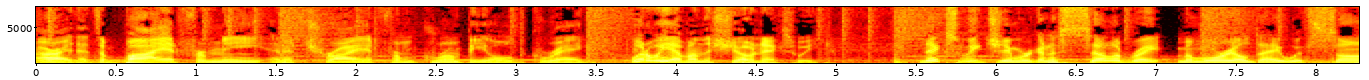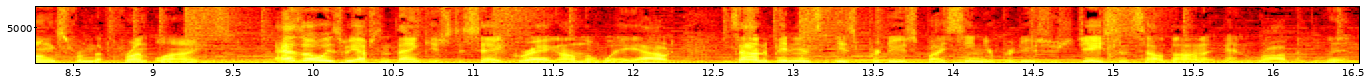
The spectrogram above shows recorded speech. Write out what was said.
All right, that's a buy it from me and a try it from grumpy old Greg. What do we have on the show next week? Next week, Jim, we're going to celebrate Memorial Day with songs from the front lines. As always, we have some thank yous to say, Greg, on the way out. Sound Opinions is produced by senior producers Jason Saldana and Robin Lynn.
